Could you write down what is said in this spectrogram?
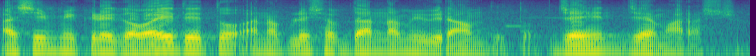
अशी मी इकडे गवाही देतो आणि आपल्या शब्दांना मी विराम देतो. जय हिंद जय महाराष्ट्र.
